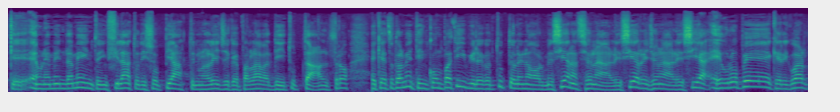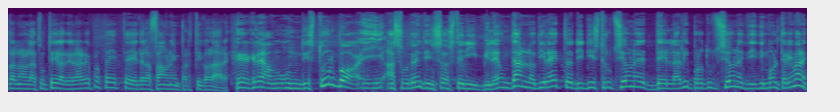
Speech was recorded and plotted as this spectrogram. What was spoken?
che, è un emendamento infilato di soppiatto in una legge che parlava di tutt'altro e che è totalmente incompatibile con tutte le norme sia nazionali, sia regionali, sia europee che riguardano la tutela delle aree protette e della fauna in particolare. Crea un, un disturbo assolutamente insostenibile, un danno diretto di distruzione della riproduzione di, di molti animali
